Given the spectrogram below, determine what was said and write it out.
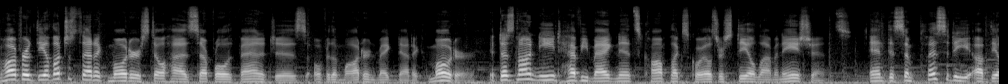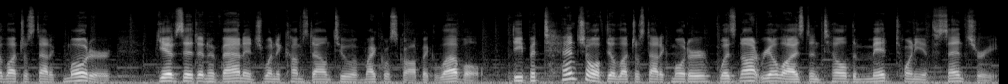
However, the electrostatic motor still has several advantages over the modern magnetic motor. It does not need heavy magnets, complex coils, or steel laminations. And the simplicity of the electrostatic motor gives it an advantage when it comes down to a microscopic level. The potential of the electrostatic motor was not realized until the mid 20th century,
